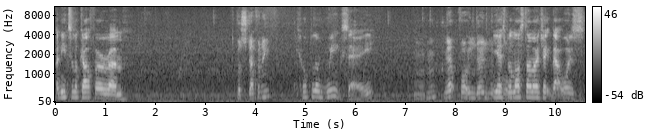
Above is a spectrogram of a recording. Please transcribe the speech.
I need to look out for um, For Stephanie. a couple of weeks, eh? Mm-hmm. Yep, 14 days. Yes, but last time I checked, that was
